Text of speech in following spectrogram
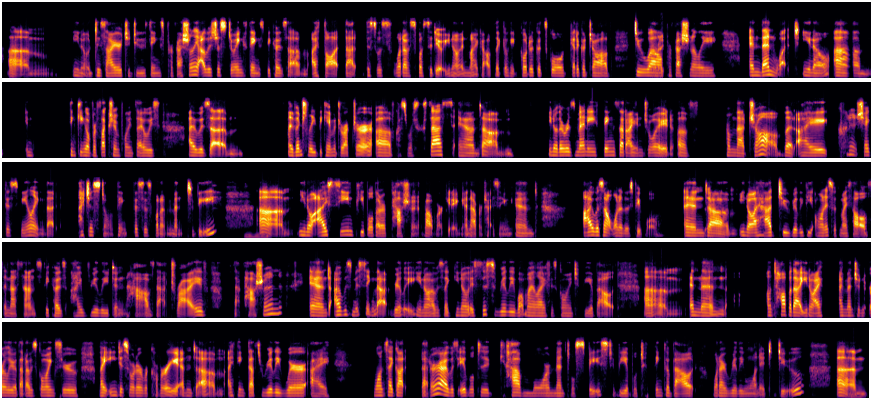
um, you know, desire to do things professionally. I was just doing things because um, I thought that this was what I was supposed to do, you know, in my job. Like, okay, go to a good school, get a good job, do well right. professionally, and then what, you know? Um, in thinking of reflection points, I always, I was, um, I eventually became a director of customer success, and um, you know, there was many things that I enjoyed of from that job, but I couldn't shake this feeling that I just don't think this is what I'm meant to be. Mm-hmm. Um, you know, I've seen people that are passionate about marketing and advertising, and I was not one of those people. And um, you know, I had to really be honest with myself in that sense because I really didn't have that drive, that passion. And I was missing that really. You know, I was like, you know, is this really what my life is going to be about? Um, and then on top of that, you know, I I mentioned earlier that I was going through my eating disorder recovery. And um, I think that's really where I, once I got better, I was able to have more mental space to be able to think about what I really wanted to do. Um,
